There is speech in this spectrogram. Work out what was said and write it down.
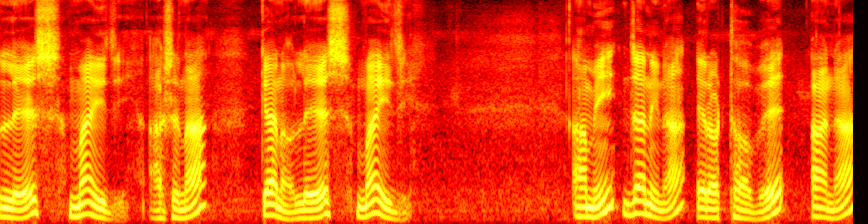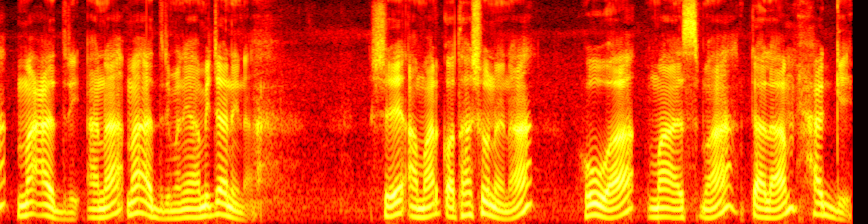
লেশ মাইজি। আসে না কেন? লেশ মাইজি। আমি জানি না, এর অর্থ হবে আনা মা আদ্রি আনা মা আদ্রি মানে আমি জানি না। সে আমার কথা শুনে না, হুয়া মা কালাম হাগ্গি,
